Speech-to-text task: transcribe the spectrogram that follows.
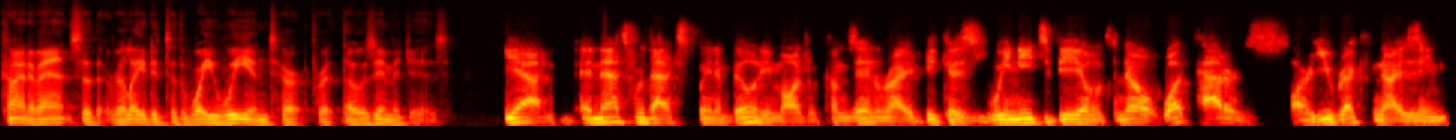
kind of answer that related to the way we interpret those images. Yeah, and that's where that explainability module comes in, right? Because we need to be able to know what patterns are you recognizing,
